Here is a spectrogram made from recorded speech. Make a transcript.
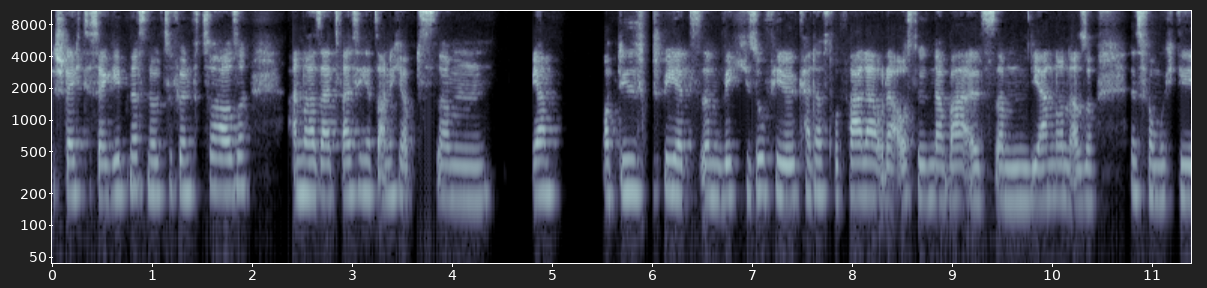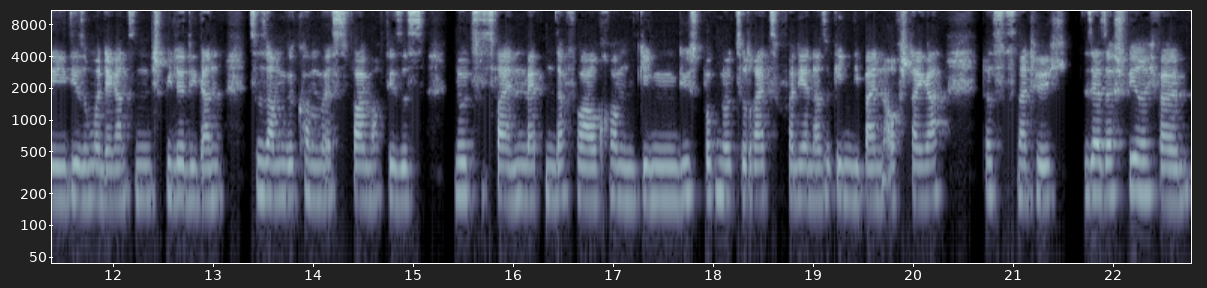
schlechtes Ergebnis, 0 zu 5 zu Hause. Andererseits weiß ich jetzt auch nicht, ob es ähm, ja, ob dieses Spiel jetzt ähm, wirklich so viel katastrophaler oder auslösender war als ähm, die anderen. Also ist vermutlich die, die Summe der ganzen Spiele, die dann zusammengekommen ist, vor allem auch dieses 0 zu 2 in Mappen davor auch ähm, gegen Duisburg 0 zu 3 zu verlieren, also gegen die beiden Aufsteiger. Das ist natürlich sehr, sehr schwierig, weil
